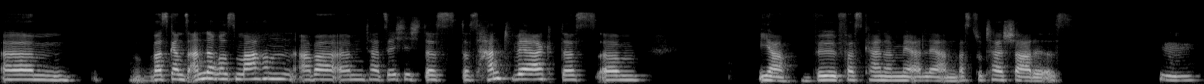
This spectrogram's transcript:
ähm, was ganz anderes machen, aber ähm, tatsächlich das, das Handwerk, das ähm, ja, will fast keiner mehr erlernen, was total schade ist. Hm.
